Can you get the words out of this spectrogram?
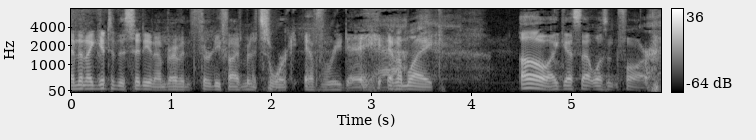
And then I get to the city, and I'm driving thirty five minutes to work every day, and I'm like, "Oh, I guess that wasn't far."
